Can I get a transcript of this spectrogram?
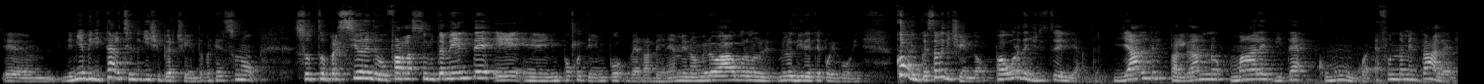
eh, le mie abilità al 110%, perché sono sotto pressione, devo farlo assolutamente e, e, in poco tempo verrà bene, almeno me lo auguro, me lo, direte poi voi. Comunque, stavo dicendo, paura del giudizio degli altri. Gli altri parleranno male di te comunque, è fondamentale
